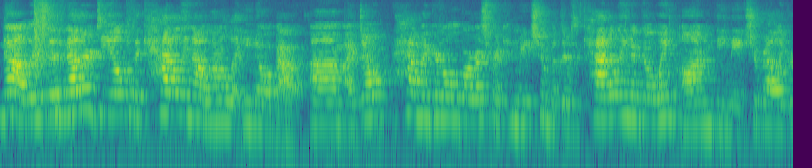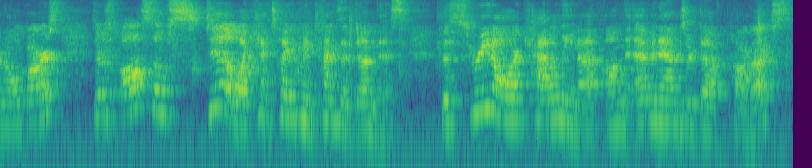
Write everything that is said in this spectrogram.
Now, there's another deal with a Catalina I want to let you know about. Um, I don't have my granola bars for information, but there's a Catalina going on the Nature Valley granola bars. There's also still, I can't tell you how many times I've done this, the $3 Catalina on the M&M's or Dove products.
